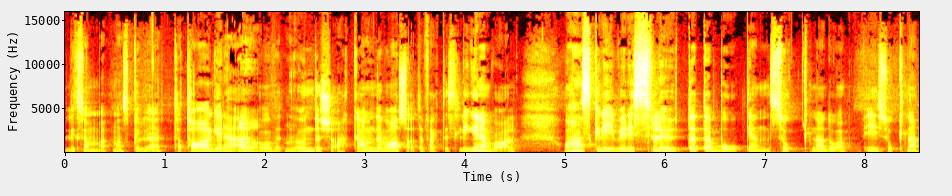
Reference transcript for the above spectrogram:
liksom att man skulle ta tag i det här Ja, och undersöka om det var så att det faktiskt ligger en val. Och han skriver i slutet av boken Sockna då, i Sockna.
